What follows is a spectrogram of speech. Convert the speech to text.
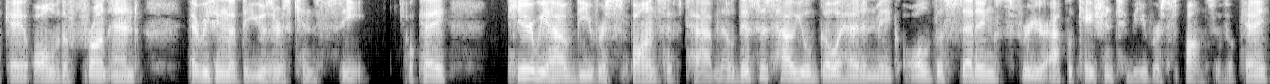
Okay, all of the front end, everything that the users can see. Okay, here we have the responsive tab. Now this is how you'll go ahead and make all the settings for your application to be responsive, okay?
